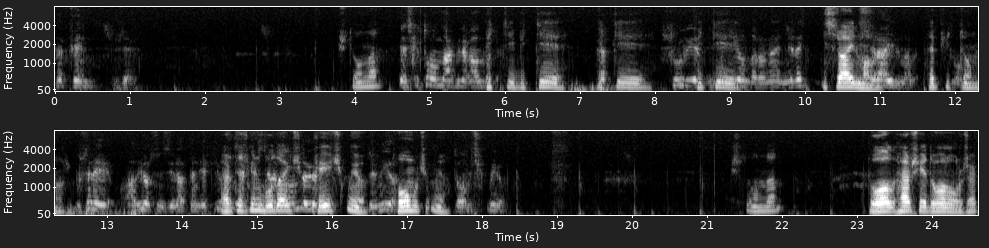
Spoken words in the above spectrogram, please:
Hep fen üzeri. Onlar Eski tohumlar bile kalmadı. bitti bitti. Bitti. Suriye Bitti. ne diyorlar ona? Nere? İsrail malı. İsrail malı. Hep bitti onlar. Bu sene alıyorsun ziraattan ekliyorsun. Ertesi gün sene buğday tohum da çık- şeyi çıkmıyor. Dönüyor. Tohumu çıkmıyor. Tohum çıkmıyor. İşte ondan doğal her şey doğal olacak.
